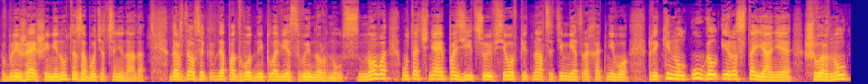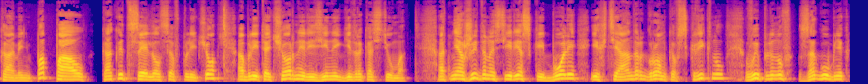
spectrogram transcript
в ближайшие минуты заботиться не надо. Дождался, когда подводный пловец вынырнул снова, уточняя позицию всего в 15 метрах от него, прикинул угол и расстояние, швырнул камень. Попал! Как и целился в плечо, облитое черной резиной гидрокостюма. От неожиданности и резкой боли Ихтиандр громко вскрикнул, выплюнув загубник,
